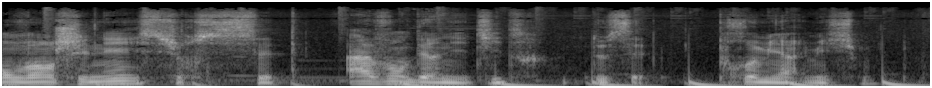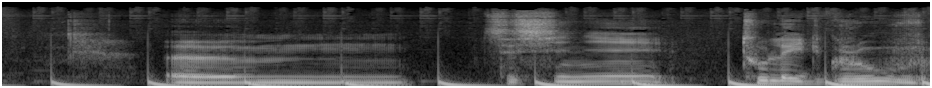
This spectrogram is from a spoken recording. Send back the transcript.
On va enchaîner sur cet avant-dernier titre de cette première émission. Euh, c'est signé Too Late Groove.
